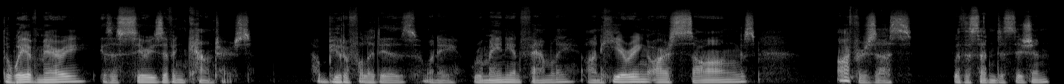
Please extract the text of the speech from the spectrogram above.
The Way of Mary is a series of encounters. How beautiful it is when a Romanian family, on hearing our songs, offers us, with a sudden decision,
